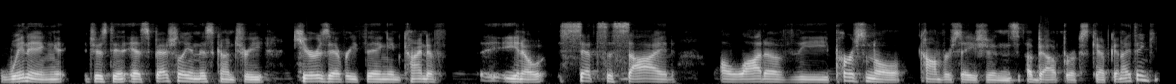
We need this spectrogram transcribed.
winning, just especially in this country, cures everything and kind of, you know, sets aside a lot of the personal conversations about Brooks Koepka. And I think,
